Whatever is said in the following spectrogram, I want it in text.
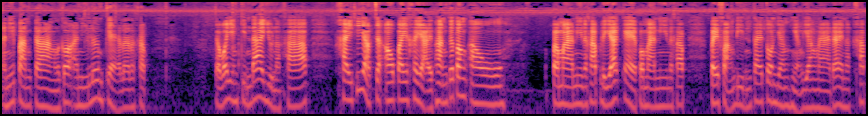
อันนี้ปานกลางแล้วก็อันนี้เริ่มแก่แล้วนะครับ แต่ว่ายังกินได้อยู่นะครับ ใครที่อยากจะเอาไปขยายพันธุ์ก็ต้องเอาประมาณนี้นะครับ ระยะแก่ประมาณนี้นะครับ ไปฝังดินใต้ต้นยางเหียงยางนาได้นะครับ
